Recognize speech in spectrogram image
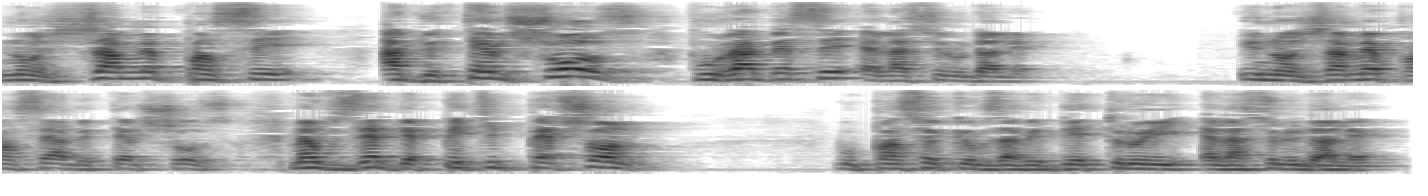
n'ont jamais pensé à de telles choses pour rabaisser la solidarité. Ils n'ont jamais pensé à de telles choses. Mais vous êtes des petites personnes. Vous pensez que vous avez détruit la solidarité.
